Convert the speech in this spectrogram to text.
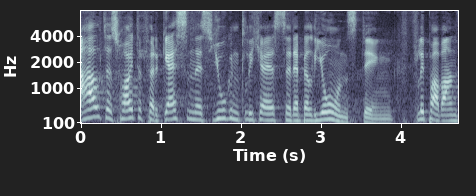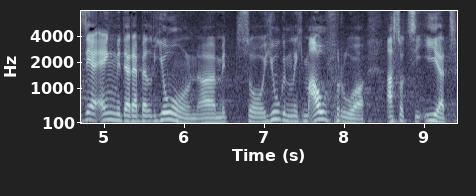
altes, heute vergessenes, jugendliches Rebellionsding. Flipper waren sehr eng mit der Rebellion, äh, mit so jugendlichem Aufruhr assoziiert.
